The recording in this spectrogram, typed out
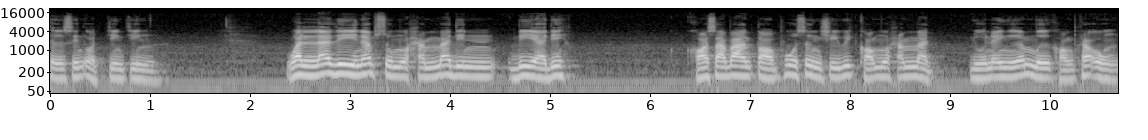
ถือศีลอดจริง ๆ วัลลดีนับสุมุฮัมมัดินبيده ขอสาบานต่อผู้ซึ่งชีวิตของมุฮัมมัดอยู่ในเงื้อมมือของพระองค์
